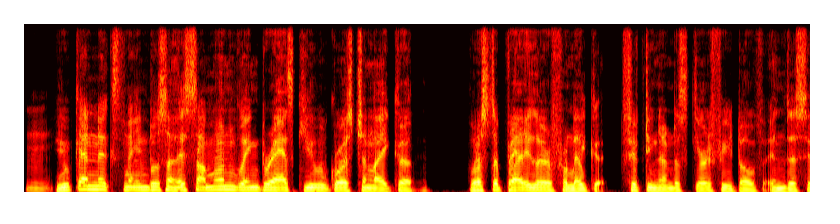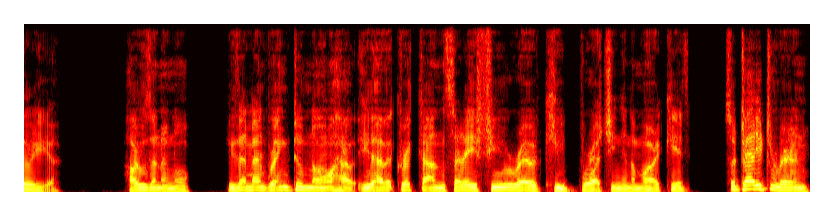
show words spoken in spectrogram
Mm. You can explain to some, is someone going to ask you a question like, uh, what's the price for like 1500 square feet of in this area? How are you going to know? You're not going to know how you have a quick answer if you uh, keep watching in the market. So try to learn.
